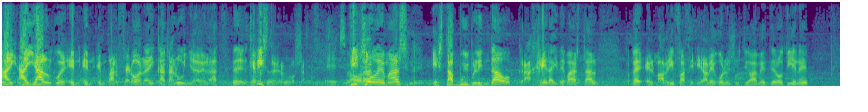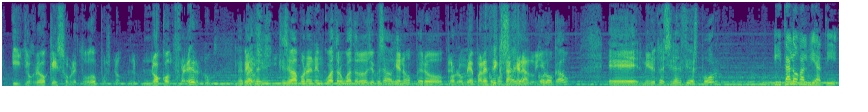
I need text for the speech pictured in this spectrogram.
hay, hay algo en, en- en Barcelona y Cataluña ¿verdad? Eh, que viste cosa. Eh, Dicho ahora- lo demás, está muy blindado, Grajera y demás, tal. El Madrid facilidad de goles últimamente lo tiene, y yo creo que sobre todo, pues no, no conceder, ¿no? Me Pero parece sí, que se va a poner en 4-4-2. Yo pensaba que no, pero por lo Me parece exagerado, yo. colocado. Eh, el minuto de silencio es por. Italo Galviati,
